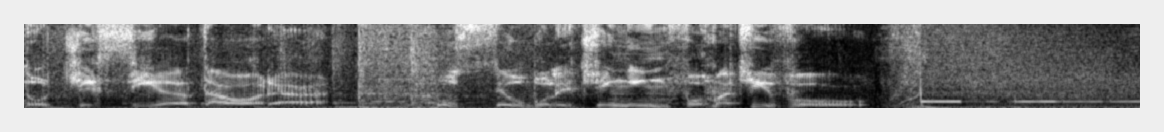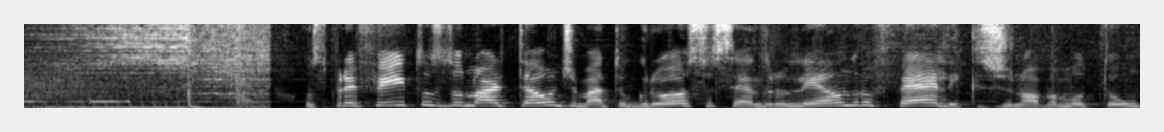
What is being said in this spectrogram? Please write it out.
Notícia da hora. O seu boletim informativo. Os prefeitos do Nortão de Mato Grosso, sendo Leandro Félix, de Nova Mutum,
